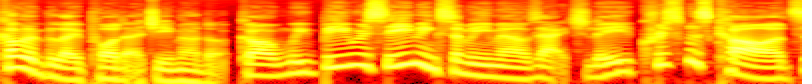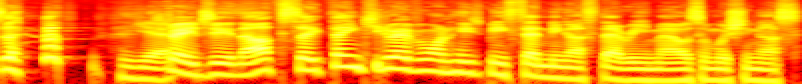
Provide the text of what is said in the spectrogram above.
comment below pod at gmail.com. We've been receiving some emails, actually, Christmas cards, Yeah. strangely enough. So thank you to everyone who's been sending us their emails and wishing us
